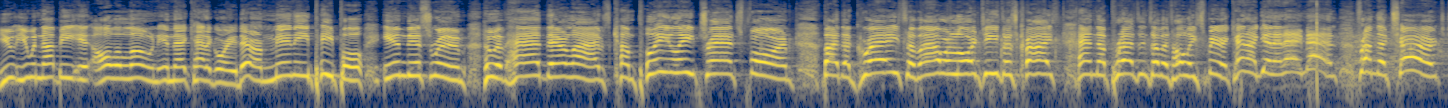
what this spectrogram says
you you would not be all alone in that category. There are many people in this room who have had their lives completely transformed by the grace of our Lord Jesus Christ and the presence of His Holy Spirit. Can I get an amen? From the church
